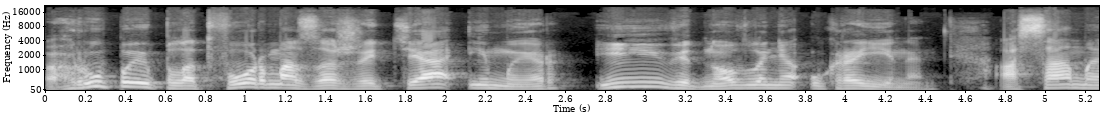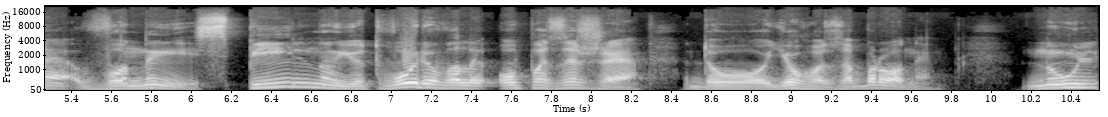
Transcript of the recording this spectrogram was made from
групи Платформа за життя і мир і відновлення України. А саме вони спільно утворювали ОПЗЖ до його заборони. Нуль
